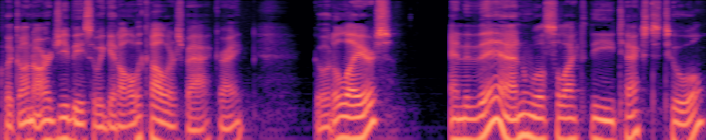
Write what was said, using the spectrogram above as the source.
click on RGB so we get all the colors back, right? Go to layers, and then we'll select the text tool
